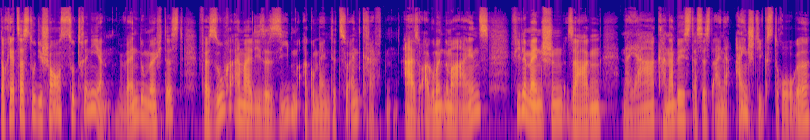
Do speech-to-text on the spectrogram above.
Doch jetzt hast du die Chance zu trainieren. Wenn du möchtest, versuche einmal diese sieben Argumente zu entkräften. Also Argument Nummer eins. Viele Menschen sagen, naja, Cannabis, das ist eine Einstiegsdroge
